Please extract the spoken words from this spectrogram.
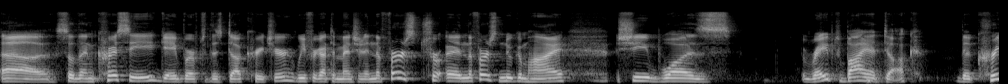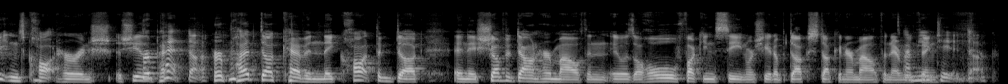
Uh, so then Chrissy gave birth to this duck creature. We forgot to mention in the first tr- in the first Nuke 'Em High, she was raped by a duck. The Cretins caught her, and sh- she has Her a pet, pet duck. Her pet duck, Kevin. They caught the duck and they shoved it down her mouth, and it was a whole fucking scene where she had a duck stuck in her mouth and A everything. mutated duck.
